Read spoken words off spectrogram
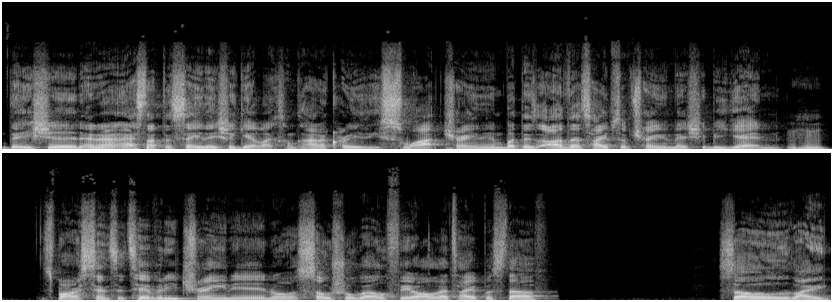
they should, and that's not to say they should get like some kind of crazy SWAT training, but there's other types of training they should be getting Mhm. As far as sensitivity training or social welfare, all that type of stuff. So like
